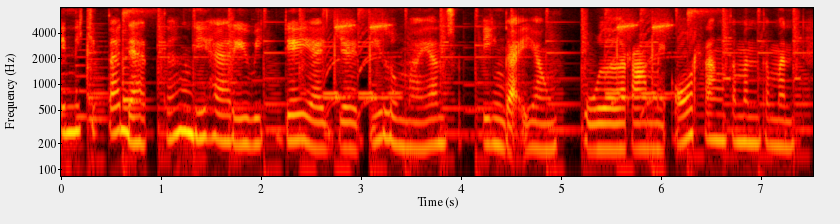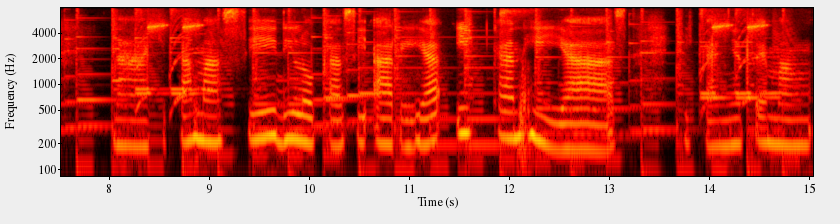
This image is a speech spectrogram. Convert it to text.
Ini kita datang di hari weekday ya jadi lumayan sepi nggak yang full rame orang teman-teman. Nah kita masih di lokasi area ikan hias. Ikannya tuh emang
